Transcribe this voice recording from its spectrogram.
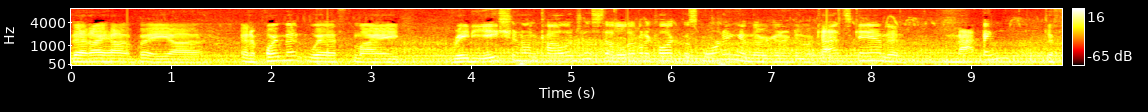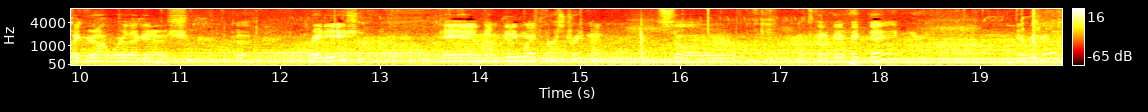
that I have a uh, an appointment with my radiation oncologist at 11 o'clock this morning, and they're going to do a CAT scan and mapping to figure out where they're going to shoot the radiation. And I'm getting my first treatment, so it's going to be a big day. We go.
